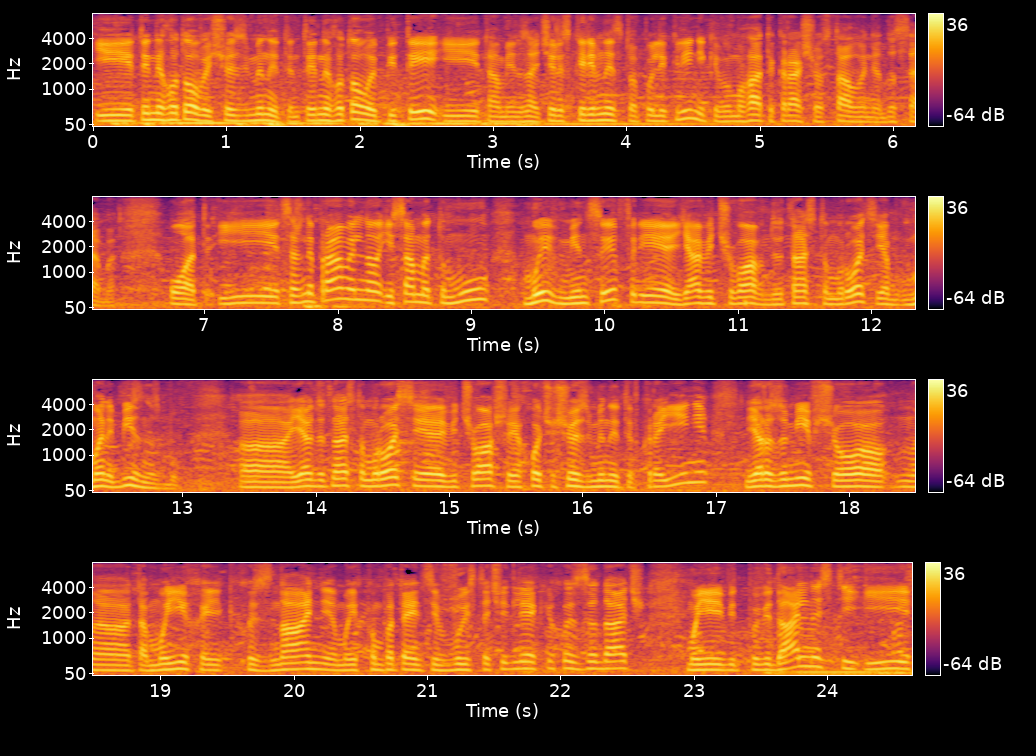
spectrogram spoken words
і ти не готовий щось змінити. Ти не готовий піти і там я не знаю через керівництво поліклініки вимагати кращого ставлення до себе. От і це ж неправильно, і саме тому ми в мінцифрі я відчував в 19-му році. Я в мене бізнес був. Я в 19-му році відчував, що я хочу щось змінити в країні. Я розумів, що там моїх якихось знань, моїх компетенцій вистачить для якихось задач, моєї відповідальності, і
